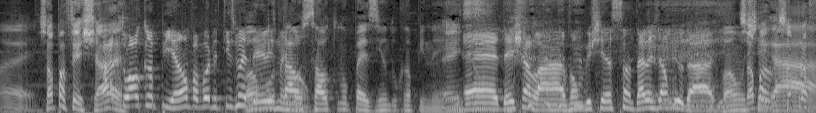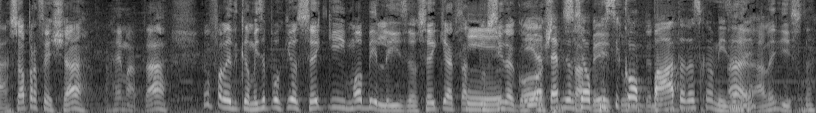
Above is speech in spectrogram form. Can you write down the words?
É. Só pra fechar, Atual campeão, o favoritismo é Vamos deles, meu botar o salto no pezinho do Campinense. É, deixa lá, vamos vestir as sandálias da humildade. Vamos só pra, chegar... só, pra, só pra fechar, arrematar, eu falei de camisa porque eu sei que mobiliza, eu sei que a, Sim. torcida gosta E até de porque você é o saber tudo, psicopata das camisas, entendeu? né? Ah, além disso, né?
